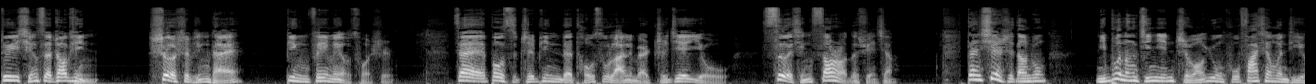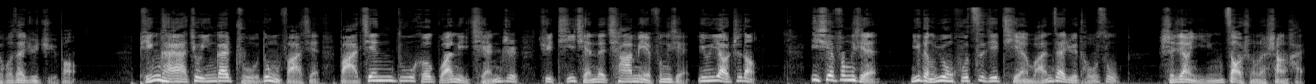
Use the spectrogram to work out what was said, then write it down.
对于情色招聘，涉事平台并非没有措施。在 BOSS 直聘的投诉栏里边，直接有色情骚扰的选项，但现实当中，你不能仅仅指望用户发现问题以后再去举报，平台啊就应该主动发现，把监督和管理前置，去提前的掐灭风险。因为要知道，一些风险你等用户自己体验完再去投诉，实际上已经造成了伤害。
